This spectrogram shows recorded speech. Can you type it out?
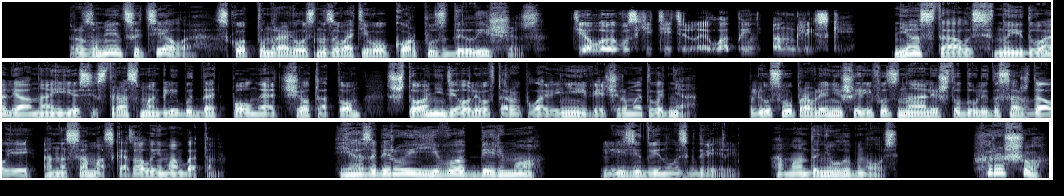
Разумеется, тело, Скотту нравилось называть его «corpus delicious», тело восхитительное, латынь, английский не осталось, но едва ли она и ее сестра смогли бы дать полный отчет о том, что они делали во второй половине и вечером этого дня. Плюс в управлении шерифа знали, что Дули досаждал ей, она сама сказала им об этом. «Я заберу и его берьмо». Лизи двинулась к двери. Аманда не улыбнулась. «Хорошо,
